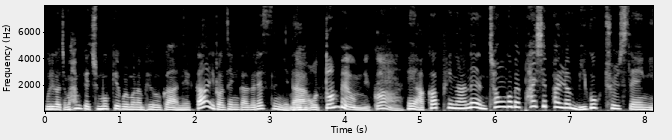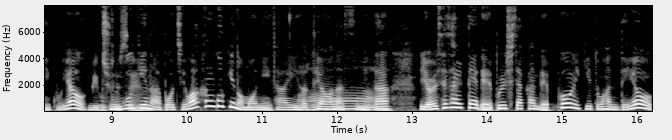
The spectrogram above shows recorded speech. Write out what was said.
우리가 좀 함께 주목해 볼 만한 배우가 아닐까 이런 생각을 했습니다. 네, 어떤 배우입니까? 네, 아콰피나는 1988년 미국 출생이고요. 미국 중국인 출생. 아버지와 한국인 어머니 사이에서 아. 태어났습니다. 13살 때 랩을 시작한 래퍼이기도 한데요.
